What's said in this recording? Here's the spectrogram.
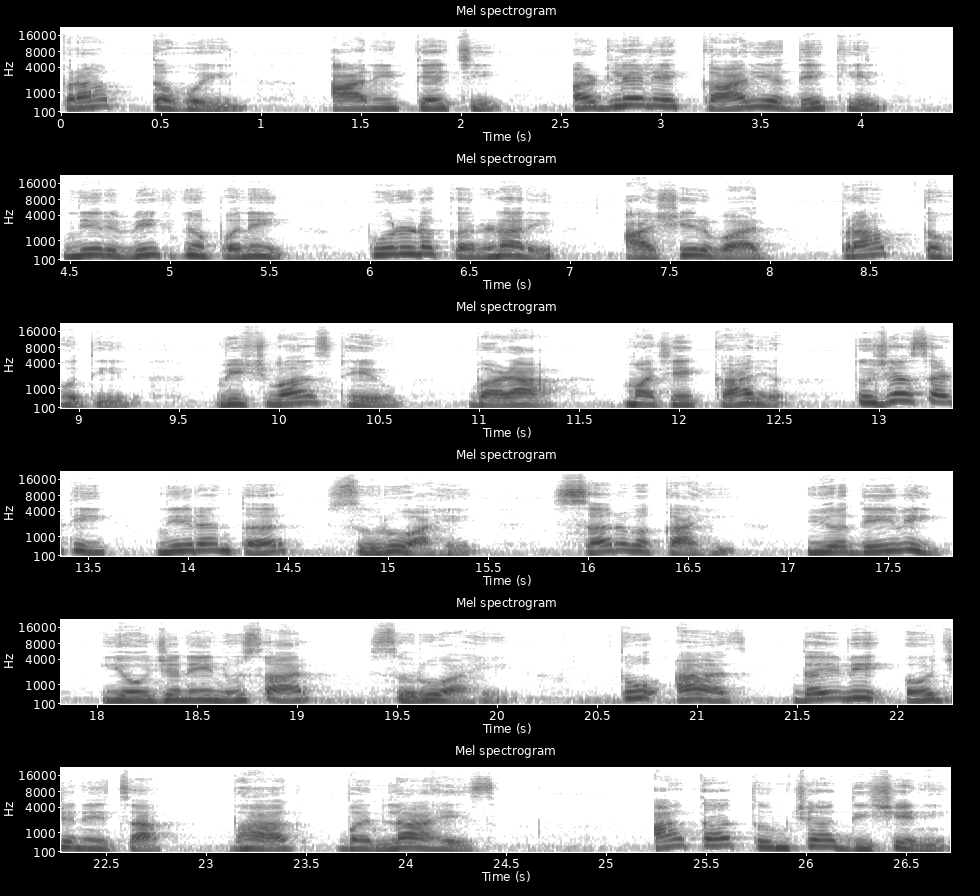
प्राप्त होईल. आणि त्याचे अडलेले कार्य देखील निर्विघ्नपणे पूर्ण करणारे आशीर्वाद प्राप्त होतील. विश्वास ठेव बाळा माझे कार्य तुझ्यासाठी निरंतर सुरू आहे. सर्व काही यो देवी योजनेनुसार सुरू आहे. तू आज दैवी योजनेचा भाग बनला आहेस. आता तुमच्या दिशेने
